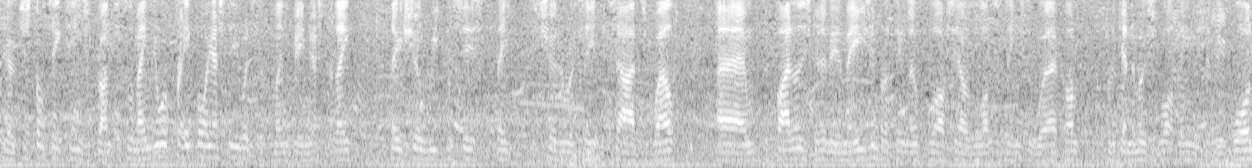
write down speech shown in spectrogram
you know, just don't take teams for granted. Flamengo were pretty poor yesterday. Went to the Flamengo game yesterday. They showed weaknesses. They, they showed a rotated side as well. Um, the final is going to be amazing, but I think Liverpool obviously have lots of things to work on. But again, the most important thing is that we've won.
